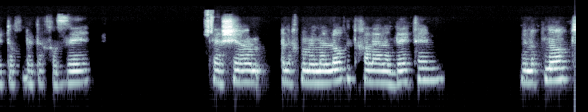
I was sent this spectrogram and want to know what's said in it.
לתוך בית החזה, כאשר אנחנו ממלאות את חלל הבטן ונותנות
